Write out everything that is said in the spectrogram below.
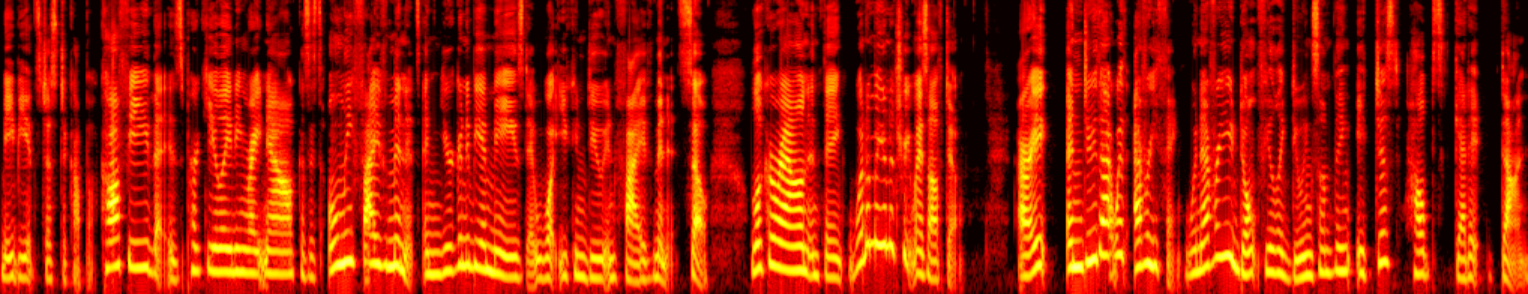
Maybe it's just a cup of coffee that is percolating right now because it's only five minutes and you're going to be amazed at what you can do in five minutes. So look around and think, what am I going to treat myself to? All right. And do that with everything. Whenever you don't feel like doing something, it just helps get it done.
